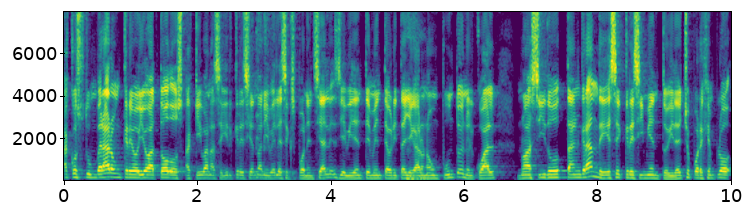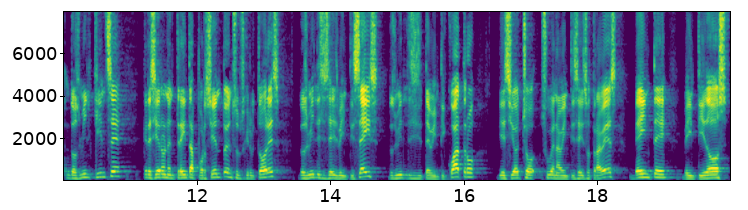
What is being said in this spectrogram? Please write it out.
acostumbraron, creo yo, a todos a que iban a seguir creciendo a niveles exponenciales y evidentemente ahorita llegaron a un punto en el cual no ha sido tan grande ese crecimiento. Y de hecho, por ejemplo, en 2015 crecieron en 30% en suscriptores, 2016 26, 2017 24, 18 suben a 26 otra vez, 20, 22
